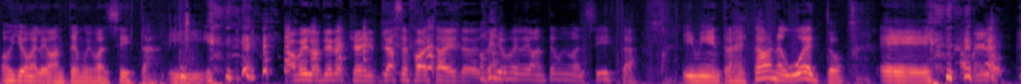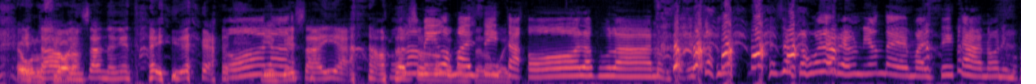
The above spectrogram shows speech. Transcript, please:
hoy yo me levanté muy marxista y... Camilo, tienes que ir, te hace falta ir de verdad. Hoy yo me levanté muy marxista y mientras estaba en el huerto eh, Camilo, estaba pensando en esta idea y empieza ahí a hablar Hola sobre amigos marxistas, hola fulano. Eso es como una reunión de marxistas anónimos.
